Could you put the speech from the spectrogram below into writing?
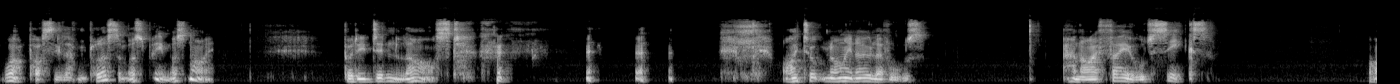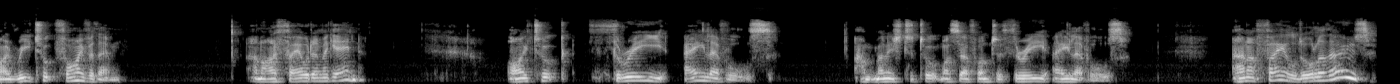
Well, past the 11 plus, it must be, mustn't I? But it didn't last. I took nine O levels and I failed six. I retook five of them and I failed them again. I took three A levels. I managed to talk myself onto three A levels. And I failed all of those.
